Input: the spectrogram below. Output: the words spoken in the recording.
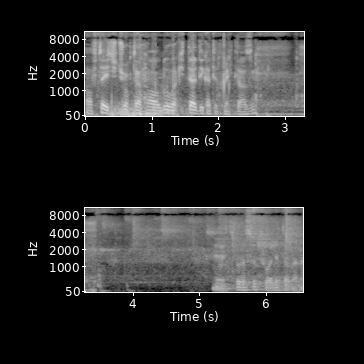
hafta içi çok tenha olduğu vakitler dikkat etmek lazım. Evet burası tuvalet alanı.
